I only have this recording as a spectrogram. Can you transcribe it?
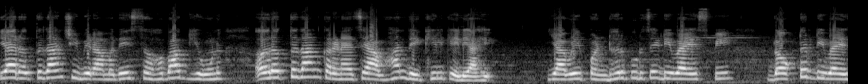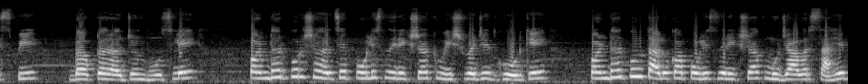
या रक्तदान शिबिरामध्ये सहभाग घेऊन रक्तदान करण्याचे आवाहन देखील केले आहे. यावेळी पंढरपूरचे DYSP doctor DYSP doctor Arjun Bhosale Pandharpur शहरचे पोलीस निरीक्षक विश्वजित घोडके पंढरपूर तालुका पोलीस निरीक्षक मुजावर साहेब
